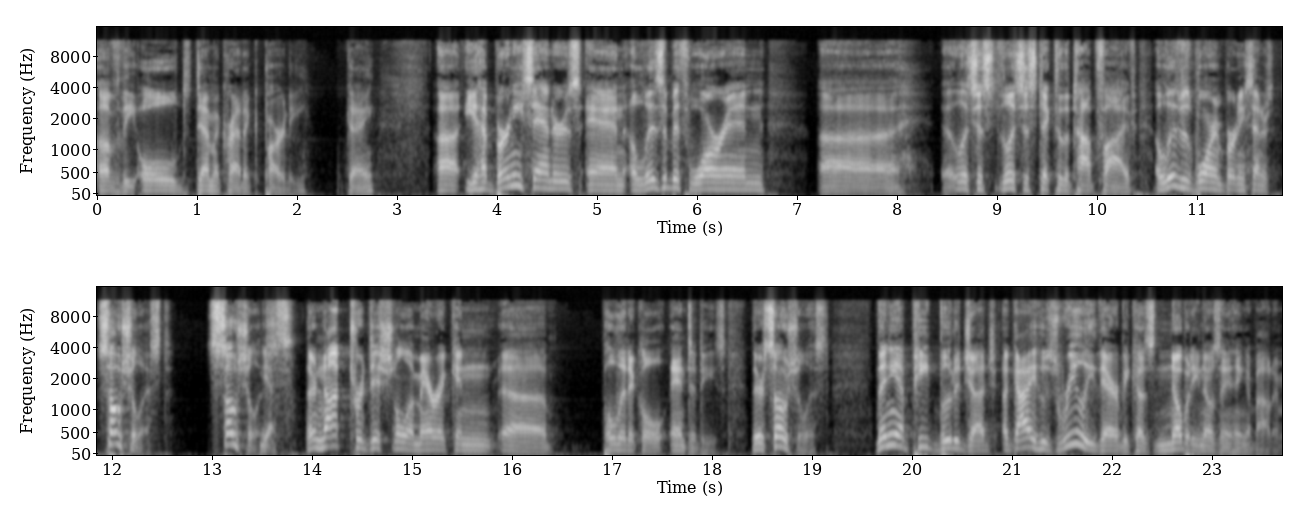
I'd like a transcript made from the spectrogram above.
of the old Democratic Party. Okay, uh, you have Bernie Sanders and Elizabeth Warren. Uh, let's just let's just stick to the top five: Elizabeth Warren, Bernie Sanders, socialist, socialist. Yes. they're not traditional American uh, political entities. They're socialist. Then you have Pete Buttigieg, a guy who's really there because nobody knows anything about him.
